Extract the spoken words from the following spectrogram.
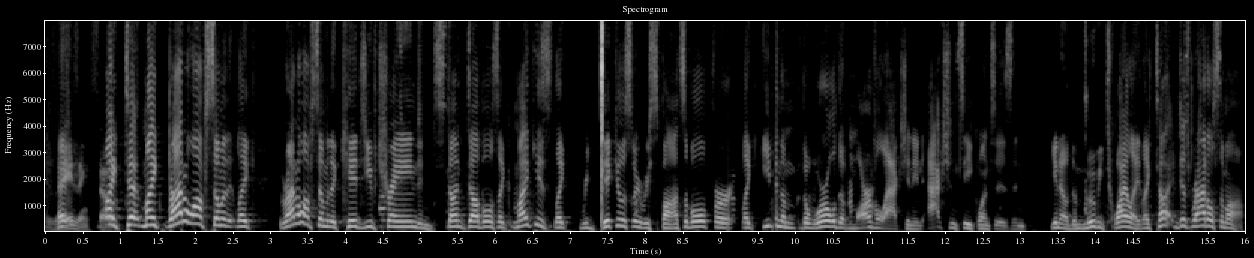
it was Hey, amazing. So, Mike, t- Mike, rattle off some of the like rattle off some of the kids you've trained and stunt doubles. Like Mike is like ridiculously responsible for like even the the world of Marvel action and action sequences and you know the movie Twilight. Like t- just rattle some off.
